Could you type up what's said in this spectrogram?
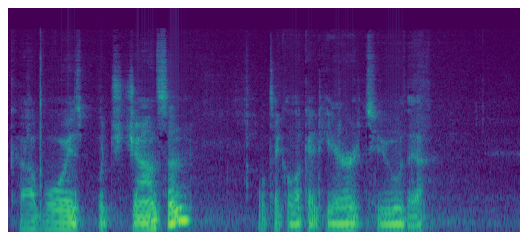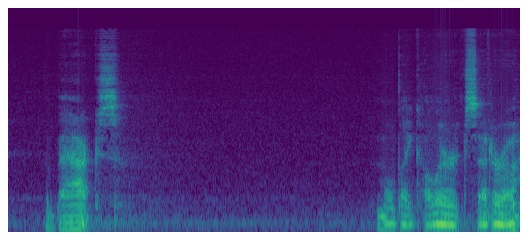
Cowboys, Butch Johnson. We'll take a look at here to the the backs, multicolor, etc.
